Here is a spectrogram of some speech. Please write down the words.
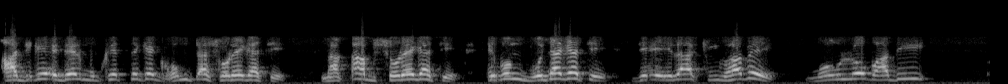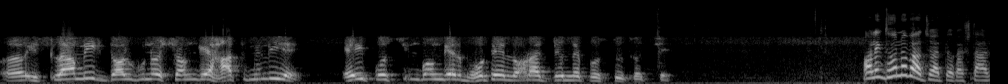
আজকে এদের মুখের থেকে ঘোমটা সরে গেছে, নাকাব সরে গেছে এবং বোঝা গেছে যে এরা কীভাবে মৌলবাদী ইসলামিক দলগুলোর সঙ্গে হাত মিলিয়ে এই পশ্চিমবঙ্গের ভোটে লড়ার জন্য প্রস্তুত হচ্ছে। অনেক ধন্যবাদ জয়প্রকাশ তার।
